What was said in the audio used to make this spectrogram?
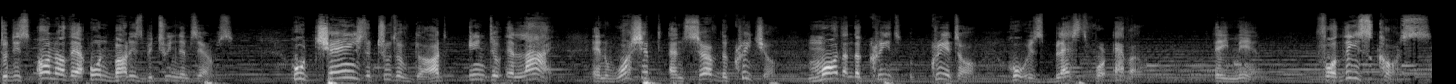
to dishonor their own bodies between themselves, who changed the truth of God into a lie and worshipped and served the creature more than the Creator who is blessed forever. Amen. For this cause,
